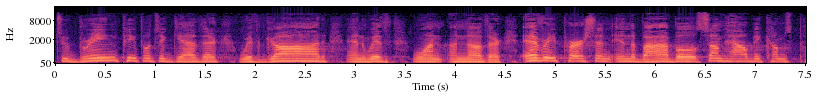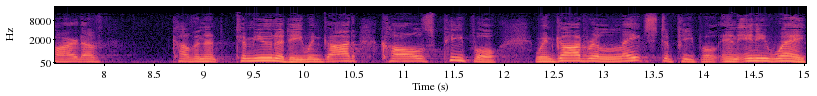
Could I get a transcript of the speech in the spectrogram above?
to bring people together with God and with one another. Every person in the Bible somehow becomes part of covenant community, when God calls people, when God relates to people in any way,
